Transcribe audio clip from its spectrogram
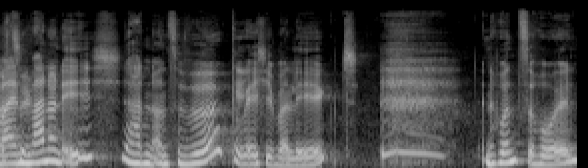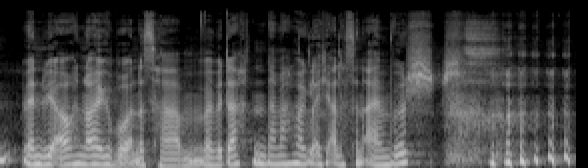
mein erzähl. Mann und ich hatten uns wirklich überlegt, einen Hund zu holen, wenn wir auch ein Neugeborenes haben, weil wir dachten, da machen wir gleich alles in einem Wisch.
